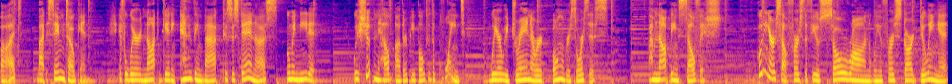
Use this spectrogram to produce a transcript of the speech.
But by the same token, if we're not getting anything back to sustain us when we need it, we shouldn't help other people to the point where we drain our own resources. I'm not being selfish. Putting yourself first feels so wrong when you first start doing it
